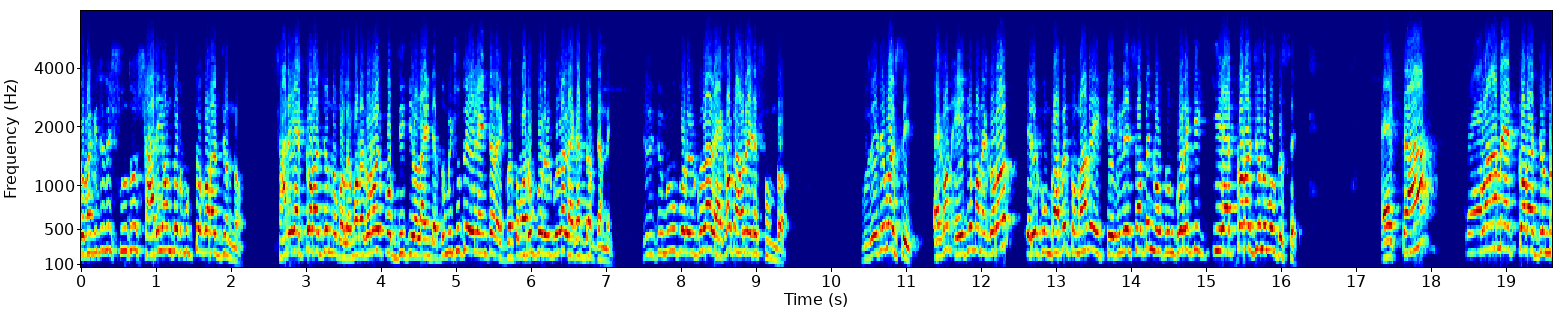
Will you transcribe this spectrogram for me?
তোমাকে যদি শুধু সারি অন্তর্ভুক্ত করার জন্য, সারি অ্যাড করার জন্য বলে, মনে করো ওই দ্বিতীয় লাইনটা তুমি শুধু এই লাইনটা লিখবে তোমার উপরেরগুলা লেখার দরকার নেই। যদি তুমি উপরেরগুলা লেখো, তাহলে এটা সুন্দর। বুঝাইতে পারছি? এখন এই যে মনে করো এরকম ভাবে তোমার এই টেবিলের সাথে নতুন করে কি কি অ্যাড করার জন্য বলতেছে? একটা কলাম অ্যাড করার জন্য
